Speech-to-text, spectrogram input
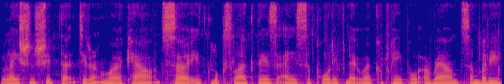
relationship that didn't work out. So it looks like there's a supportive network of people around somebody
